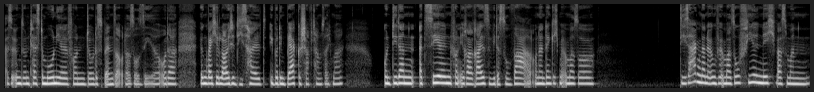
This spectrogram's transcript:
also irgendein so Testimonial von Joe Dispenza oder so sehe oder irgendwelche Leute, die es halt über den Berg geschafft haben, sag ich mal, und die dann erzählen von ihrer Reise, wie das so war. Und dann denke ich mir immer so, die sagen dann irgendwie immer so viel nicht, was man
